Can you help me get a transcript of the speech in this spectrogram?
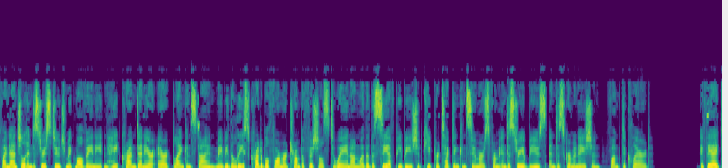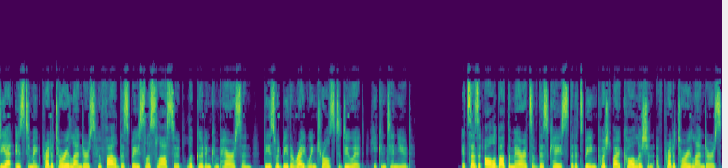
Financial industry stooge Mick Mulvaney and hate crime denier Eric Blankenstein may be the least credible former Trump officials to weigh in on whether the CFPB should keep protecting consumers from industry abuse and discrimination, Funk declared. If the idea is to make predatory lenders who filed this baseless lawsuit look good in comparison, these would be the right wing trolls to do it, he continued. It says it all about the merits of this case that it's being pushed by a coalition of predatory lenders,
